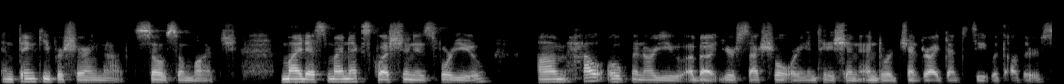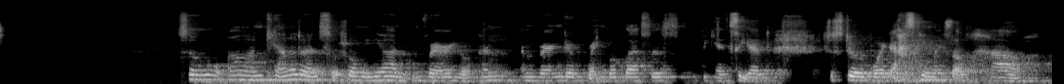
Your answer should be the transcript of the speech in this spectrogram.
And thank you for sharing that so, so much. Midas, my next question is for you. Um, how open are you about your sexual orientation and or gender identity with others? So uh, in Canada and social media, I'm very open. I'm wearing the rainbow glasses, if you can't see it, just to avoid asking myself how,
